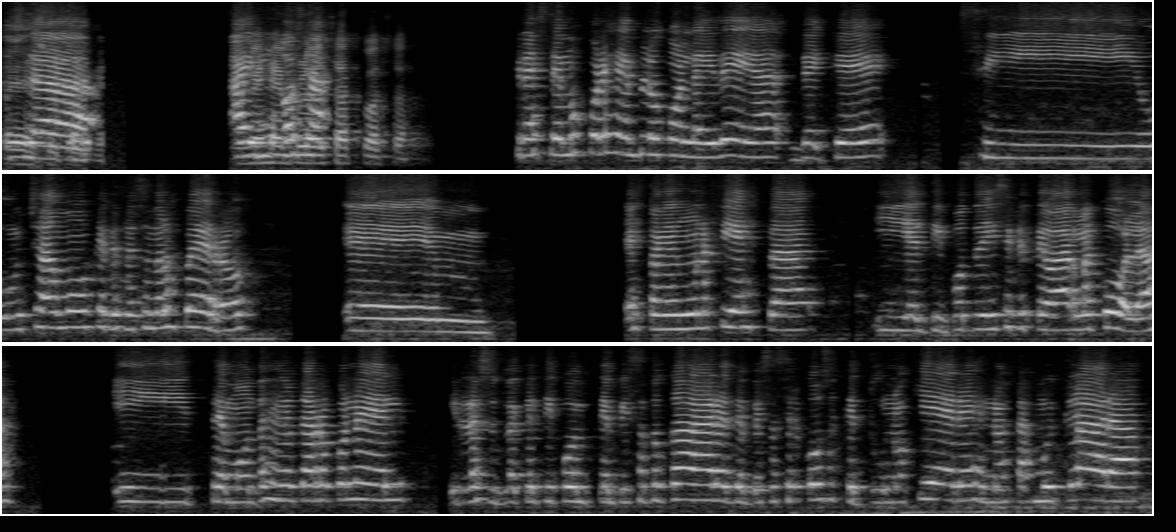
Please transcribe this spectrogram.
O eso sea, también. Hay, o sea, de esas cosas. crecemos, por ejemplo, con la idea de que si un chamo que te está haciendo los perros eh, están en una fiesta y el tipo te dice que te va a dar la cola y te montas en el carro con él y resulta que el tipo te empieza a tocar, te empieza a hacer cosas que tú no quieres, no estás muy clara,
